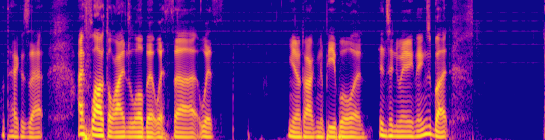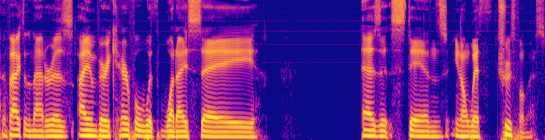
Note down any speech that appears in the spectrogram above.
what the heck is that? I flout the lines a little bit with uh, with you know talking to people and insinuating things but the fact of the matter is I am very careful with what I say as it stands you know with truthfulness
